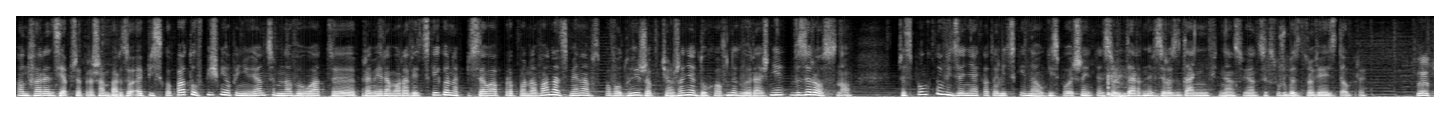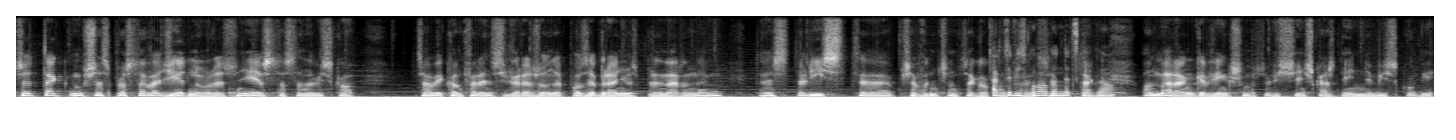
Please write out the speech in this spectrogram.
konferencja, przepraszam bardzo, episkopatów w piśmie opiniującym nowy ład e, premiera Morawieckiego napisała, proponowana zmiana spowoduje, że obciążenia duchownych wyraźnie wzrosną. Czy z punktu widzenia katolickiej nauki społecznej ten solidarny wzrost danin finansujących służbę zdrowia jest dobry? Znaczy, tak muszę sprostować jedną rzecz. Nie jest to stanowisko całej konferencji wyrażone po zebraniu plenarnym. To jest list e, przewodniczącego Arcybiskupa. Gondeckiego. Tak. On ma rangę większą oczywiście niż każdy inny biskup i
